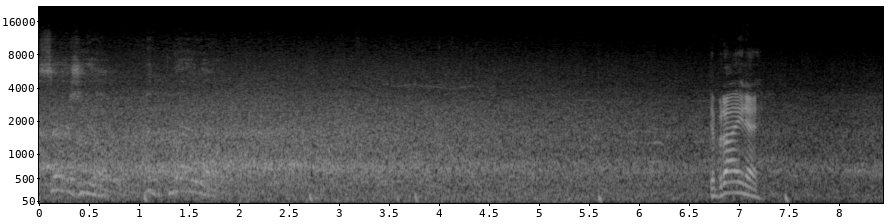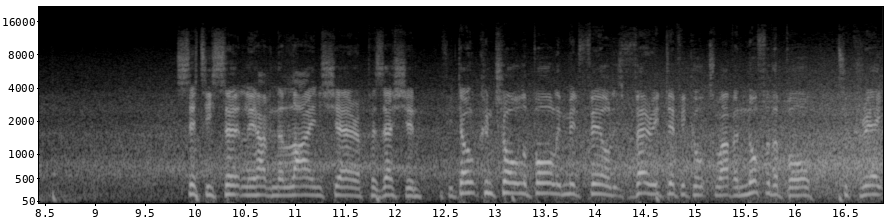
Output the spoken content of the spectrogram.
Sergio Aguero. De Bruyne. City certainly having the lion's share of possession. If you don't control the ball in midfield, it's very difficult to have enough of the ball to create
